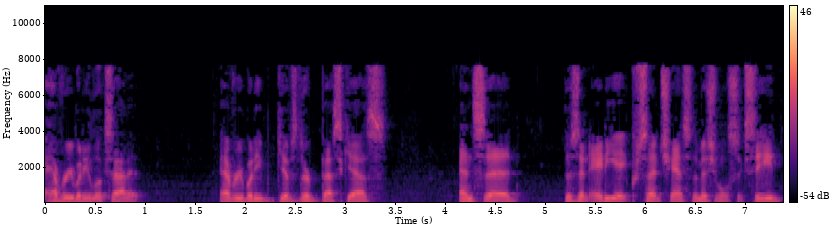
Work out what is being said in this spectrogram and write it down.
everybody looks at it, everybody gives their best guess, and said there's an 88% chance the mission will succeed,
